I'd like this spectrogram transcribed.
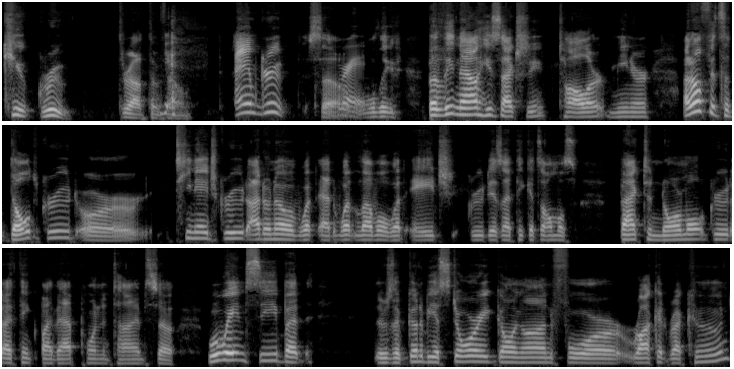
cute Groot throughout the Yeah. film. I am Groot. So Right. we'll leave. But at least now he's actually taller, meaner. I don't know if it's adult Groot or teenage Groot. I don't know what at what level, what age Groot is. I think it's almost back to normal Groot. I think by that point in time. So we'll wait and see. But there's going to be a story going on for Rocket Raccoon.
